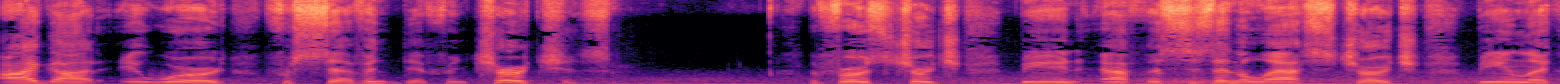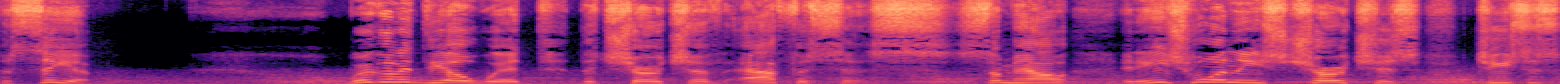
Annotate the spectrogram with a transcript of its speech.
I got a word for seven different churches. The first church being Ephesus and the last church being Laodicea. We're going to deal with the church of Ephesus. Somehow, in each one of these churches, Jesus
